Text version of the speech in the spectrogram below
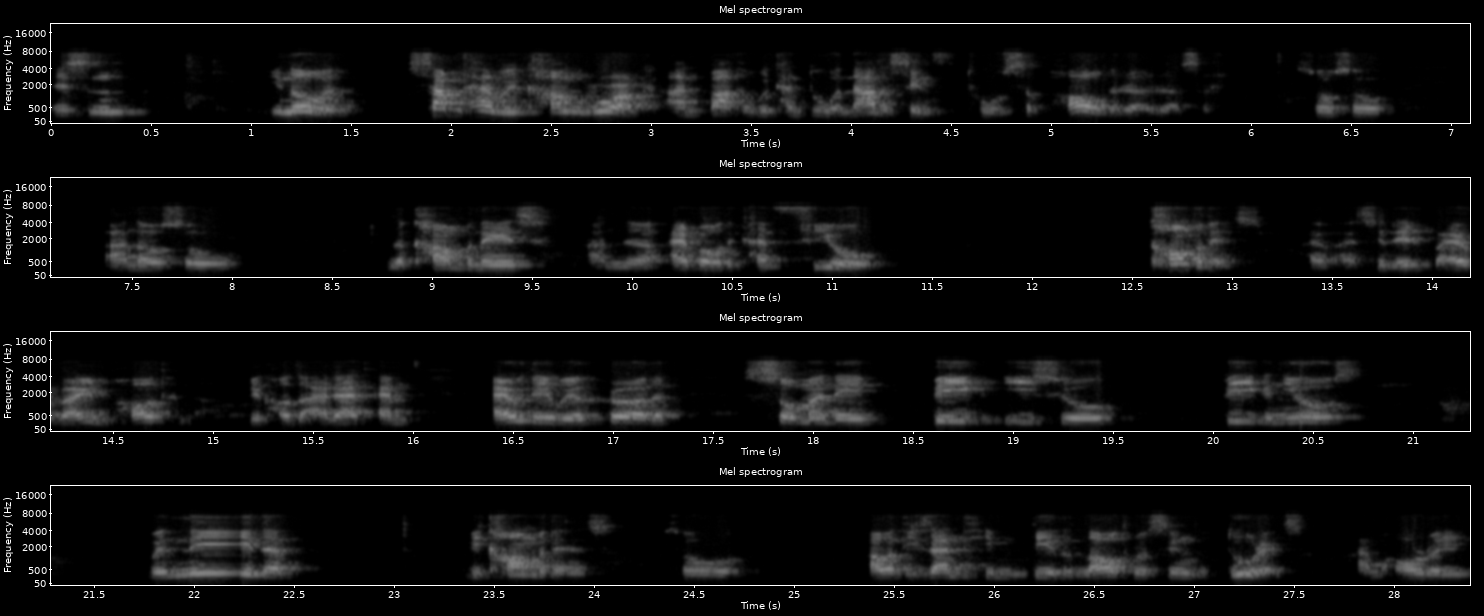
it's you know sometimes we can't work and but we can do another things to support the research so so and also the companies and everybody can feel confidence I, I think it's very very important because at that time every day we heard so many big issue big news we need be confident so our design team did a lot of things to do this. I'm already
